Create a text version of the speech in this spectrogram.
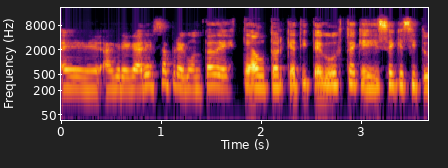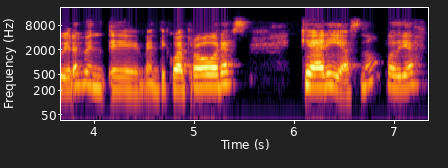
eh, agregar esa pregunta de este autor que a ti te gusta, que dice que si tuvieras 24 eh, horas, ¿qué harías, no? Podrías,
